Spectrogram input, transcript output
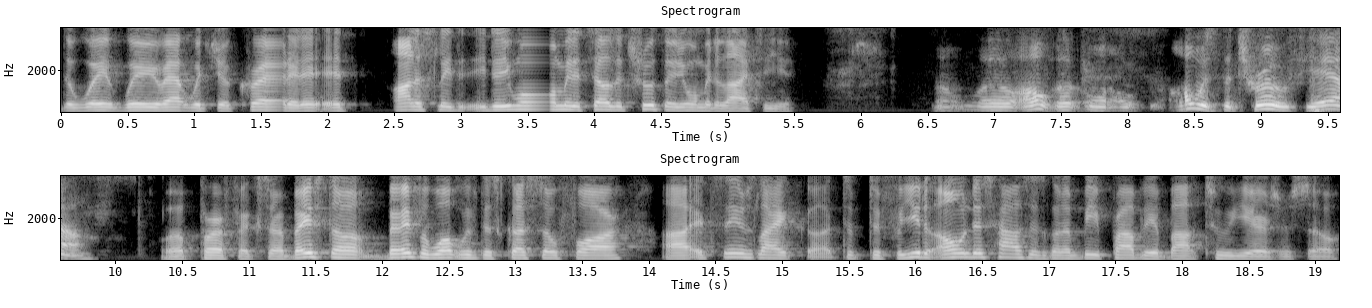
the way, where you're at with your credit. It, it honestly, do you want me to tell the truth or do you want me to lie to you? Oh, Well, oh, well, always the truth. Yeah. Well, perfect, sir. Based on, based on what we've discussed so far, uh, it seems like, uh, to, to, for you to own this house is gonna be probably about two years or so.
